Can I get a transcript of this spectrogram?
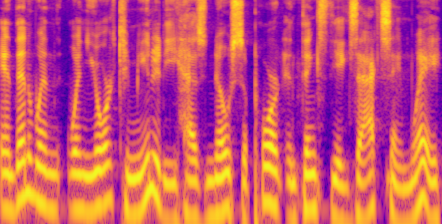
And then when when your community has no support and thinks the exact same way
